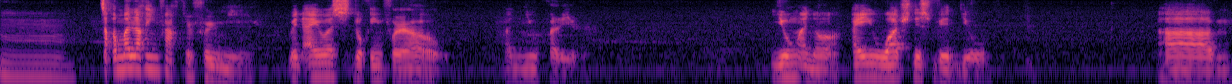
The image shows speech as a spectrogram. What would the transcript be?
Mm. Saka malaking factor for me when I was looking for a, a new career. Yung ano, I watched this video. Um,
